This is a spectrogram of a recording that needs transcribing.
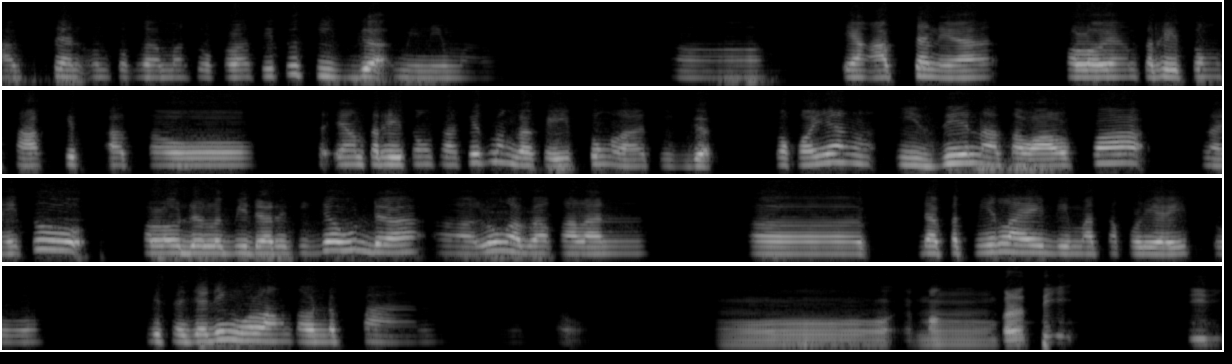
absen untuk nggak masuk kelas itu tiga minimal. Eh, yang absen ya. Kalau yang terhitung sakit atau yang terhitung sakit mah nggak kehitung lah tiga. Pokoknya yang izin atau alfa nah itu kalau udah lebih dari tiga udah eh, lu nggak bakalan eh, dapat nilai di mata kuliah itu. Bisa jadi ngulang tahun depan gitu. oh emang berarti di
